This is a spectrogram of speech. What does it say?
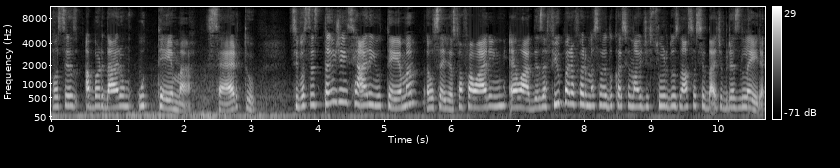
vocês abordaram o tema, certo? Se vocês tangenciarem o tema, ou seja, só falarem, é lá, desafio para a formação educacional de surdos na sociedade brasileira,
